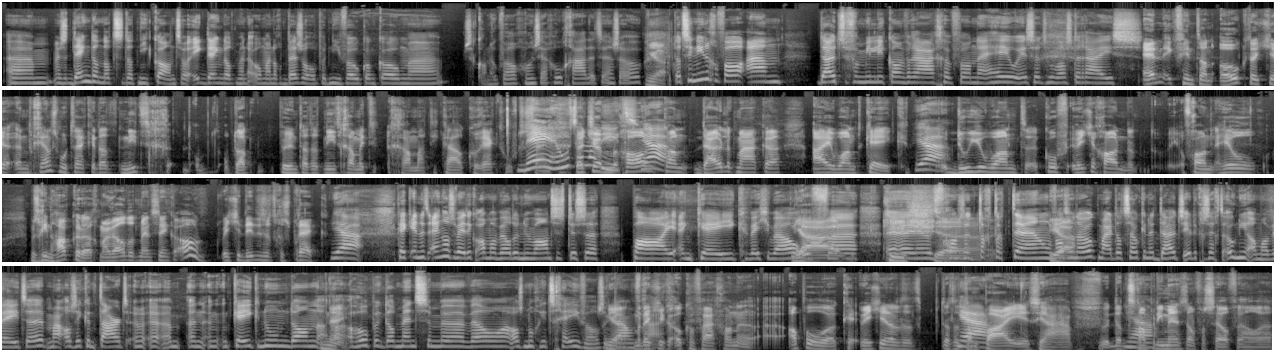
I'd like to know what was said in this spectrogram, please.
Ehm, maar ze denkt dan dat ze dat niet kan. Terwijl ik denk dat mijn oma nog best wel op het niveau kan komen. Ze kan ook wel gewoon zeggen hoe gaat het en zo. Ja. Dat ze in ieder geval aan Duitse familie kan vragen van... eh, hey, hoe is het? Hoe was de reis? En ik vind dan ook dat je een grens moet trekken dat het niet... Op, op dat punt dat het niet grammati- grammaticaal correct hoeft te Nee, zijn. hoeft dat je hem niet, gewoon ja. kan duidelijk maken... I want cake. Ja. Do you want eh, koffie? Weet je, gewoon... Of gewoon heel... Misschien hakkerig, maar wel dat mensen denken... Oh, weet je, dit is het gesprek. Ja, kijk, in het Engels weet ik allemaal wel de nuances tussen pie en cake, weet je wel. Ja, of uh, quiche, in het Frans eh, een tartatin, of ja. wat dan ook. Maar dat zou ik in het Duits eerlijk gezegd ook niet allemaal weten. Maar als ik een taart een, een, een, een cake noem, dan eh, Nee. hoop ik dat mensen me wel alsnog iets geven als ik Ja, maar vraag. dat je ook kan vragen gewoon... eh, appel, eh, weet je, dat het, dat het Ja. dan pie is. Ja, dat Ja. snappen die mensen dan vanzelf wel. eh,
